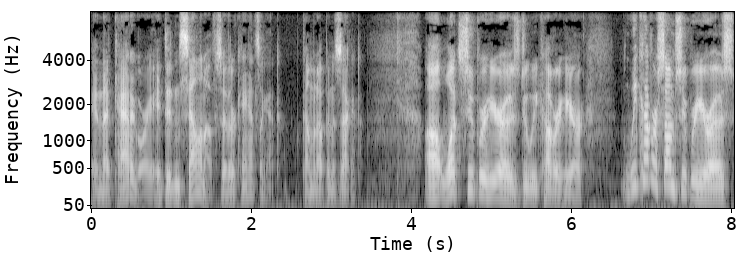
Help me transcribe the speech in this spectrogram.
in that category. It didn't sell enough, so they're canceling it coming up in a second. Uh, what superheroes do we cover here? We cover some superheroes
